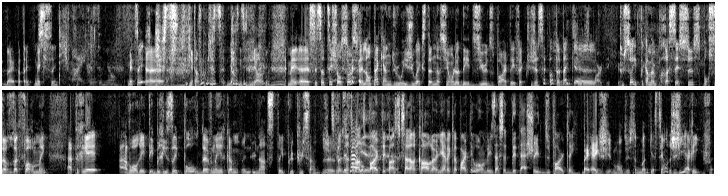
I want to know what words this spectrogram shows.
Ben, peut-être, mais qui sait? Steve Mike. Mais tu sais, euh, Christine Young. Christine Young. Mais euh, c'est ça, tu sais, chose sûre, ça fait longtemps qu'Andrew il joue avec cette notion-là des dieux du party. Fait que je sais pas, peut-être Dieu du que party. tout ça est comme un processus pour se reformer après avoir été brisé pour devenir comme une, une entité plus puissante. Je- Tu je- là, tu parles du party, penses-tu que ça a encore un lien avec le party ou on vise à se détacher du party? ben, hey, mon Dieu, c'est une bonne question. J'y arrive.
